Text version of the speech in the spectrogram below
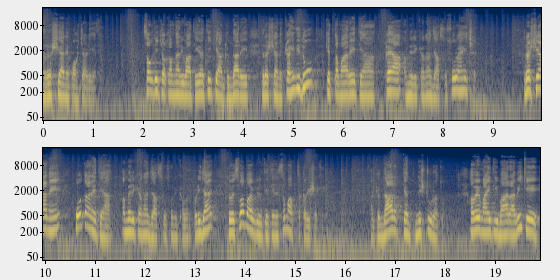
રશિયાને પહોંચાડી હતી. સૌથી ચોંકાવનારી વાત એ હતી કે આ ગદ્દારે રશિયાને કહી દીધું કે તમારે ત્યાં કયા અમેરિકાના જાસૂસો રહે છે. રશિયાને પોતાને ત્યાં અમેરિકાના જાસૂસોની ખબર પડી જાય તો એ સ્વાભાવિક રીતે તેને સમાપ્ત કરી શકે. આ ગદ્દાર અત્યંત નિષ્ઠુર હતો. હવે માહિતી બહાર આવી કે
